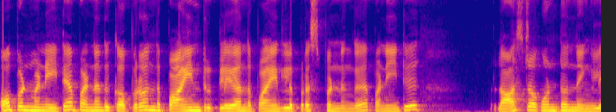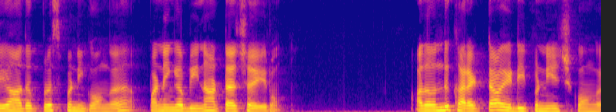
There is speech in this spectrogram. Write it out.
ஓப்பன் பண்ணிவிட்டேன் பண்ணதுக்கப்புறம் இந்த பாயிண்ட் இருக்கு இல்லையா அந்த பாயிண்டில் ப்ரெஸ் பண்ணுங்கள் பண்ணிவிட்டு லாஸ்ட்டாக கொண்டு வந்தீங்க இல்லையா அதை ப்ரெஸ் பண்ணிக்கோங்க. பண்ணிங்க அப்படின்னா அட்டாச் ஆயிரும். அதை வந்து கரெக்டாக எடிட் பண்ணி வச்சுக்கோங்க.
